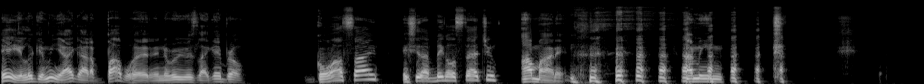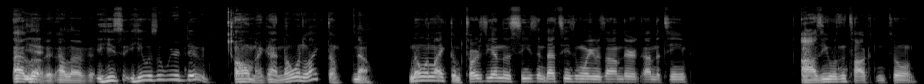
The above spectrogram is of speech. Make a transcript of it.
"Hey, look at me, I got a bobblehead," and Uribe's like, "Hey, bro, go outside and see that big old statue. I'm on it." I mean, I love Yeah. it. I love it. He's he was a weird dude. Oh my god, no one liked him. No. No one liked him. Towards the end of the season, that season where he was on there on the team, Ozzy wasn't talking to him.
